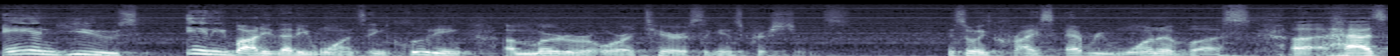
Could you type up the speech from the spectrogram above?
and use anybody that he wants, including a murderer or a terrorist against Christians. And so in Christ, every one of us uh, has,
